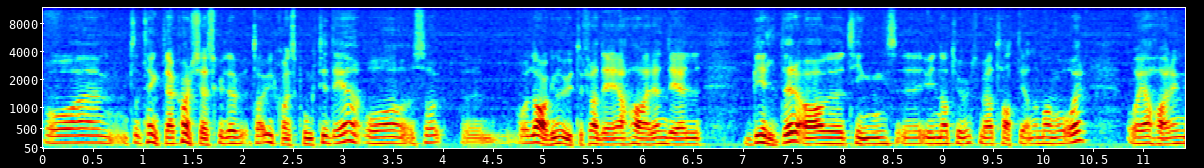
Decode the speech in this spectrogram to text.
Og så tenkte jeg kanskje jeg skulle ta utgangspunkt i det og, så, og lage noe ut ifra det. Jeg har en del bilder av ting i naturen som jeg har tatt gjennom mange år. Og jeg har en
